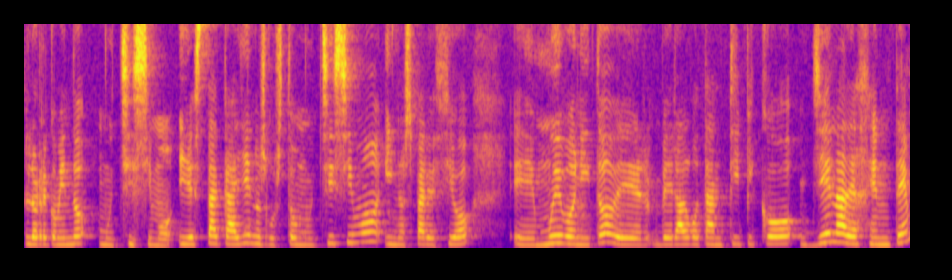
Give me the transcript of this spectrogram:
lo recomiendo muchísimo y esta calle nos gustó muchísimo y nos pareció eh, muy bonito ver, ver algo tan típico, llena de gente.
